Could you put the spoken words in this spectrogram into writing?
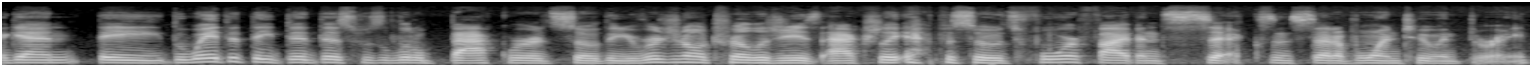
again they the way that they did this was a little backwards. So the original trilogy is actually episodes four five and six instead of one two and three.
